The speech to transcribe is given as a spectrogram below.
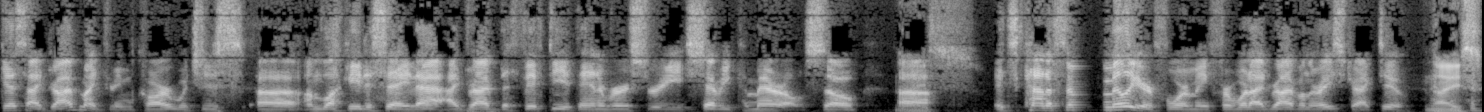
guess I drive my dream car, which is uh, I'm lucky to say that I drive the 50th anniversary Chevy Camaro. So uh, it's kind of familiar for me for what I drive on the racetrack too. Nice.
